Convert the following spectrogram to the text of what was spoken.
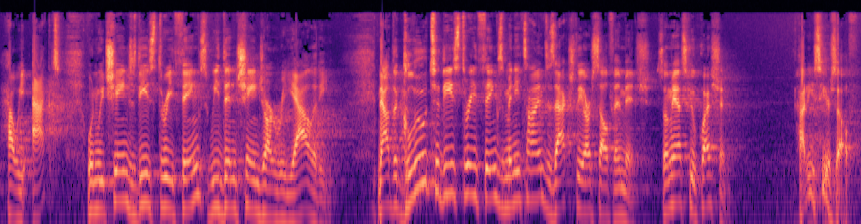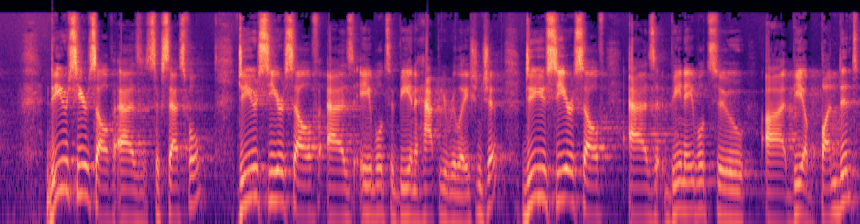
how we act. When we change these three things, we then change our reality. Now, the glue to these three things many times is actually our self image. So let me ask you a question How do you see yourself? Do you see yourself as successful? Do you see yourself as able to be in a happy relationship? Do you see yourself as being able to uh, be abundant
